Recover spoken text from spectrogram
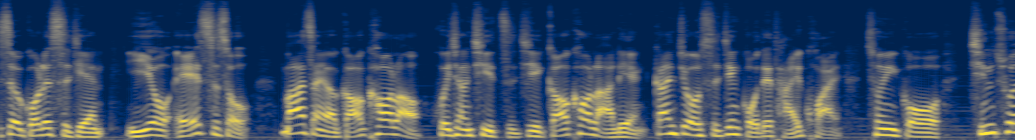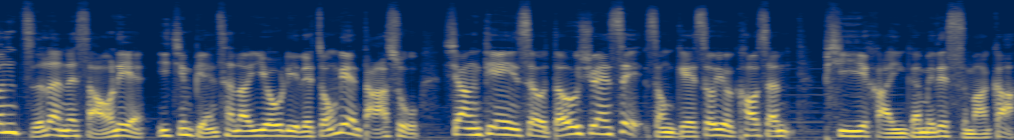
首歌的时间，亦有 S 说，马上要高考了，回想起自己高考那年，感觉时间过得太快，从一个青春稚嫩的少年，已经变成了油腻的中年大叔。想点一首《都选 C》送给所有考生，皮一下应该没得事嘛？嘎。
